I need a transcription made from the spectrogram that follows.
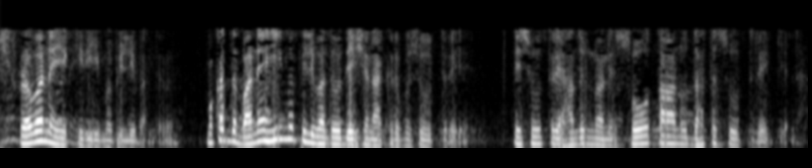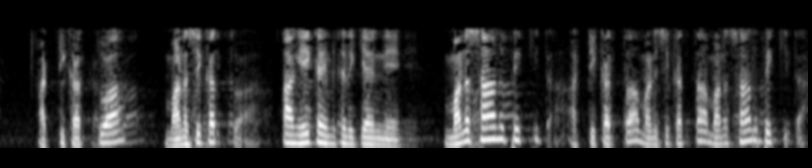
ශ්‍රවණය කිරීම පිළිබඳව. මොකද්ද බණ ඇහිීම පිළිබඳව දේශනා කරපු සූත්‍රය? ඒ සූත්‍රය හඳුන්වන්නේ සෝතානුදත සූත්‍රය කියලා. අට්ටිකත්වා මානසිකත්වා. ආන් ඒකයි මෙතන කියන්නේ මනසානුපෙක්කිතා. අට්ටිකත්වා මානසිකත්වා මනසානුපෙක්කිතා.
